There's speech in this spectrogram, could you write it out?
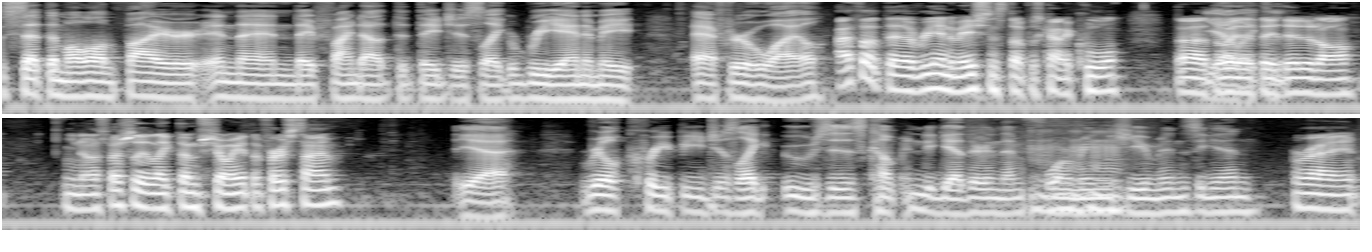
set them all on fire and then they find out that they just like reanimate after a while. I thought the reanimation stuff was kind of cool. Uh, the Yeah, way that they it. did it all. You know, especially like them showing it the first time. Yeah. Real creepy, just like oozes coming together and then forming humans again. Right.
